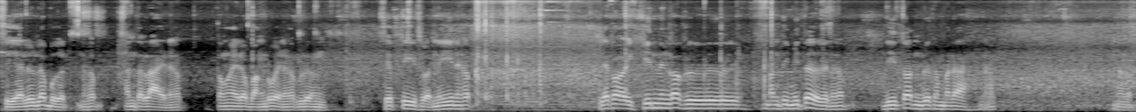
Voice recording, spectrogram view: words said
เสียหรือระเบิดนะครับ อันตรายนะครับ ต้องให้ระวังด้วยนะครับ เรื่องเซฟตี้ส่วนนี้นะครับ แล้วก็อีกชิ้นหนึ่งก็คือมัลติมิเตอร์นะครับดิจิตอลหรือธรรมดานะครับนะครับ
